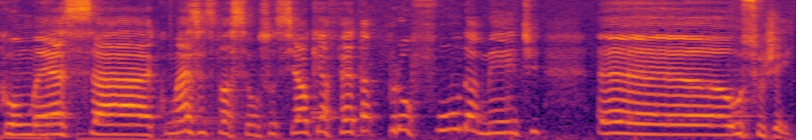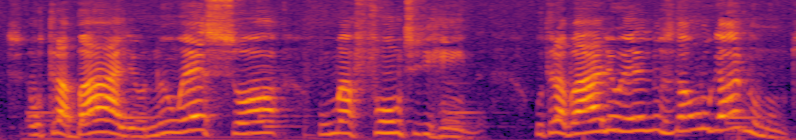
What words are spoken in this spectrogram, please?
com essa, com essa situação social que afeta profundamente uh, o sujeito. O trabalho não é só uma fonte de renda. O trabalho ele nos dá um lugar no mundo.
